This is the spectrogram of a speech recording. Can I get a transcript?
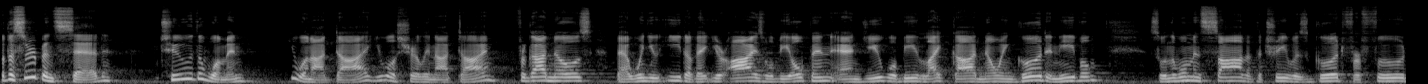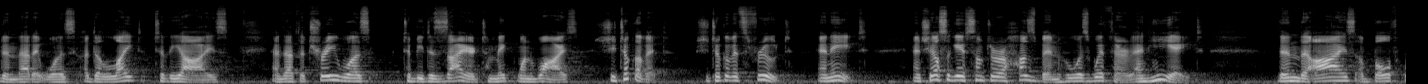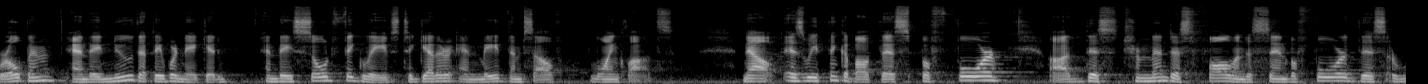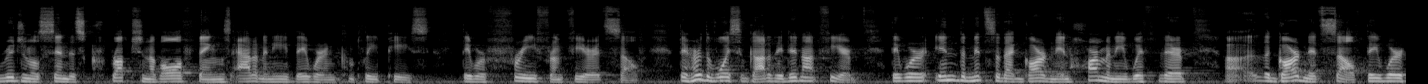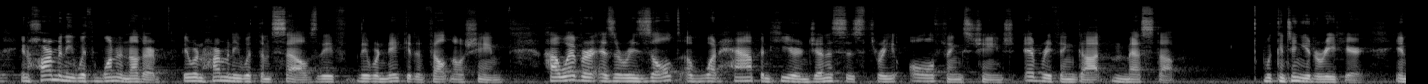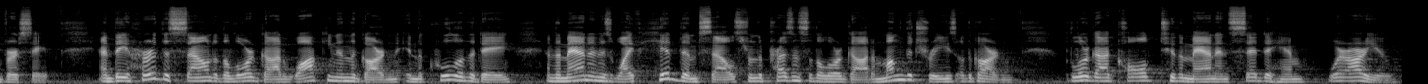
But the serpent said to the woman, You will not die, you will surely not die. For God knows that when you eat of it, your eyes will be open, and you will be like God, knowing good and evil. So when the woman saw that the tree was good for food, and that it was a delight to the eyes, and that the tree was to be desired to make one wise, she took of it. She took of its fruit and ate And she also gave some to her husband who was with her, and he ate. Then the eyes of both were open, and they knew that they were naked, and they sewed fig leaves together and made themselves loincloths. Now, as we think about this, before uh, this tremendous fall into sin, before this original sin, this corruption of all things, Adam and Eve, they were in complete peace. They were free from fear itself. They heard the voice of God and they did not fear. They were in the midst of that garden in harmony with their, uh, the garden itself. They were in harmony with one another. They were in harmony with themselves. They, they were naked and felt no shame. However, as a result of what happened here in Genesis 3, all things changed. Everything got messed up. We continue to read here in verse 8. And they heard the sound of the Lord God walking in the garden in the cool of the day, and the man and his wife hid themselves from the presence of the Lord God among the trees of the garden. But the Lord God called to the man and said to him, Where are you?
